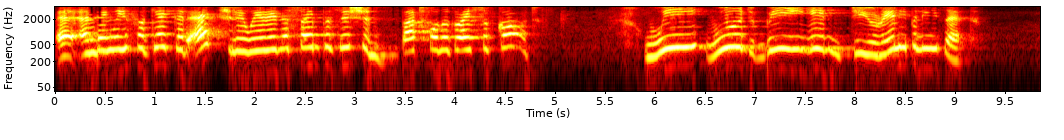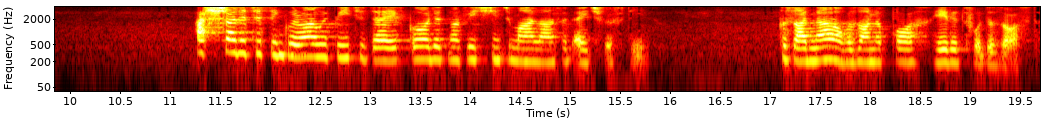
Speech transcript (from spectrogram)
And then we forget that actually we're in the same position, but for the grace of God. We would be in. Do you really believe that? I shudder to think where I would be today if God had not reached into my life at age 15. Because I now was on a path headed for disaster.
